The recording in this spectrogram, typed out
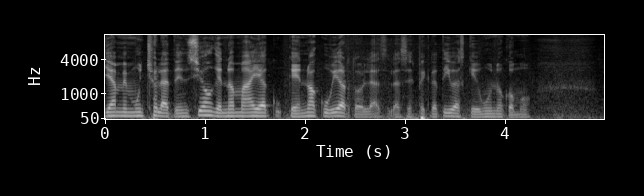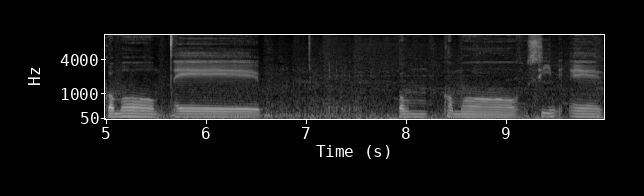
llame mucho la atención, que no, haya, que no ha cubierto las expectativas que uno como, como eh, como, eh,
